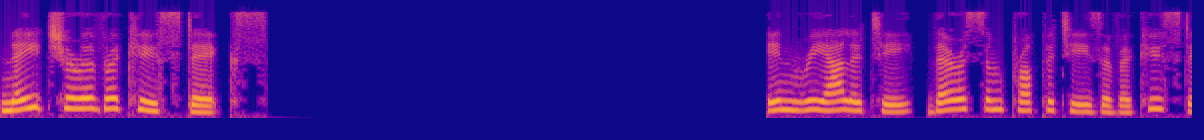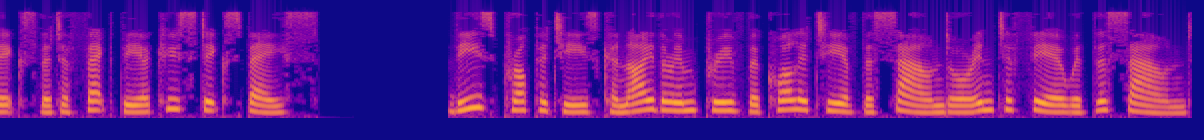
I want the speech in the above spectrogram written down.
Nature of acoustics In reality, there are some properties of acoustics that affect the acoustic space. These properties can either improve the quality of the sound or interfere with the sound.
